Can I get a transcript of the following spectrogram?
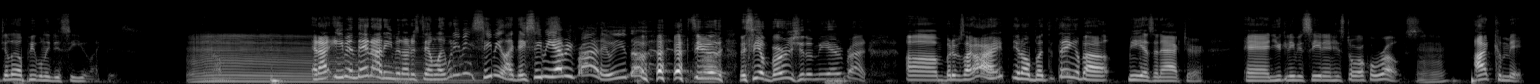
Jaleel, people need to see you like this. And I even then I didn't even understand. Like, what do you mean see me like they see me every Friday? What are you talking about? See, Right. They see a version of me every Friday. Um, but it was like, all right, you know. But the thing about me as an actor, and you can even see it in historical roles, I commit.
